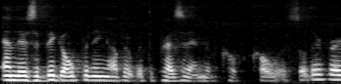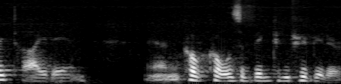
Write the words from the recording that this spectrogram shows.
and there's a big opening of it with the president of Coca-Cola. So they're very tied in, and Coca-Cola is a big contributor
